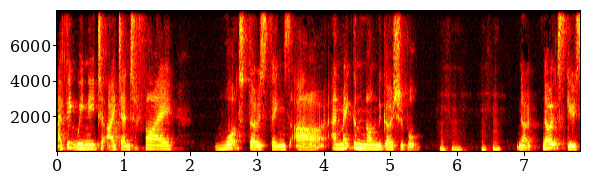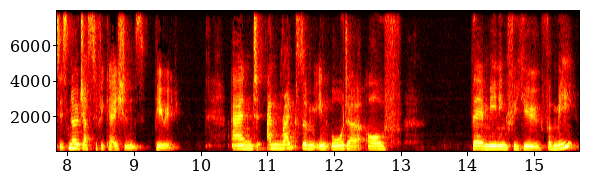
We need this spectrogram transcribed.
I think we need to identify what those things are and make them non negotiable. Mm-hmm. Mm-hmm. No, no excuses, no justifications, period. And, and rank them in order of their meaning for you. For me,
